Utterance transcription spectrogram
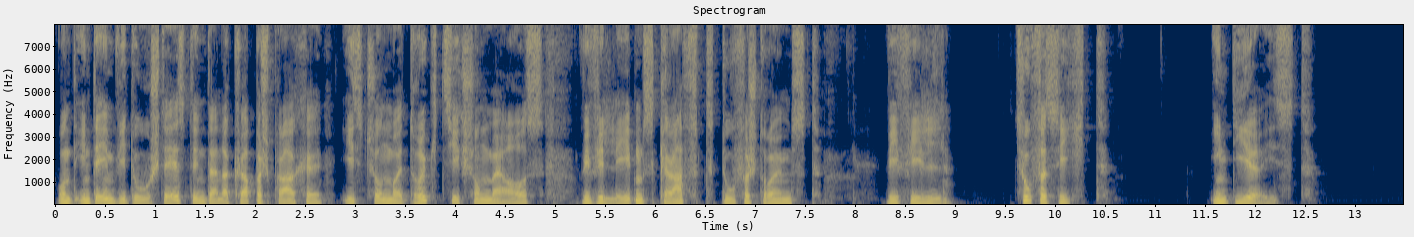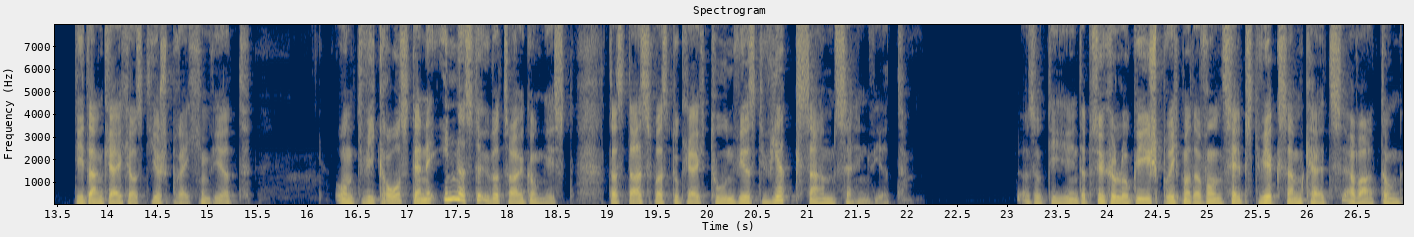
Und in dem, wie du stehst, in deiner Körpersprache, ist schon mal, drückt sich schon mal aus, wie viel Lebenskraft du verströmst, wie viel Zuversicht in dir ist, die dann gleich aus dir sprechen wird, und wie groß deine innerste Überzeugung ist, dass das, was du gleich tun wirst, wirksam sein wird. Also die, in der Psychologie spricht man davon Selbstwirksamkeitserwartung.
